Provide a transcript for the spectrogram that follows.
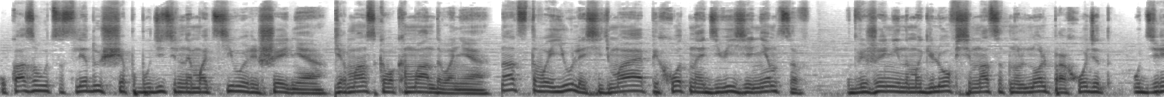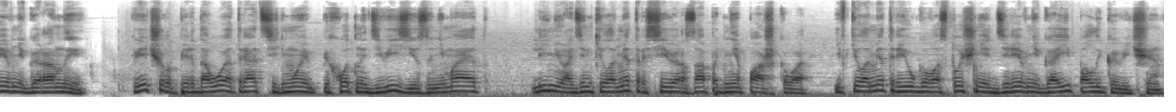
указываются следующие побудительные мотивы решения германского командования. 15 июля 7-я пехотная дивизия немцев в движении на Могилев в 17.00 проходит у деревни Гораны. К вечеру передовой отряд 7-й пехотной дивизии занимает линию 1 километр северо-западнее Пашкова и в километре юго-восточнее деревни Гаи Полыковичи.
